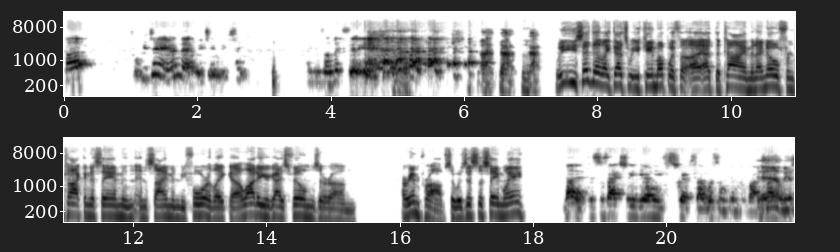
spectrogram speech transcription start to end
But that's what we do, isn't it? We do. We take. I guess I'll look silly. Well, you said that like that's what you came up with uh, at the time, and I know from talking to Sam and, and Simon before, like uh, a lot of your guys' films are um are improv. So was this the same way? No, this was actually the only script that wasn't improvised. yeah, Like, we have,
